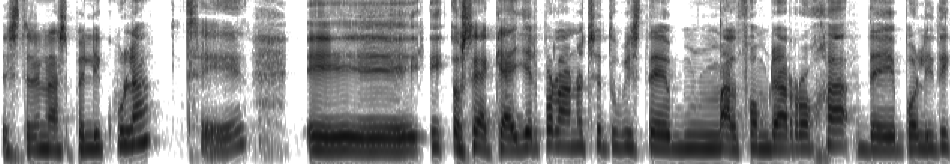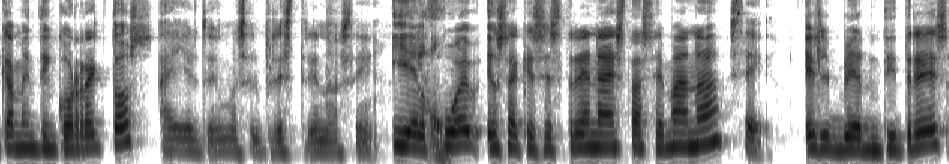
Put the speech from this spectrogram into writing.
estrenas película. Sí. Eh, o sea, que ayer por la noche tuviste alfombra roja de Políticamente Incorrectos. Ayer tuvimos el preestreno, sí. Y el jueves, o sea, que se estrena esta semana. Sí. El 23.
